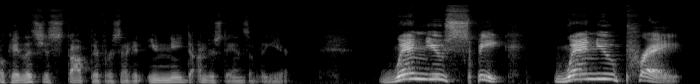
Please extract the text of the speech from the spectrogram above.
Okay, let's just stop there for a second. You need to understand something here. When you speak, when you pray,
